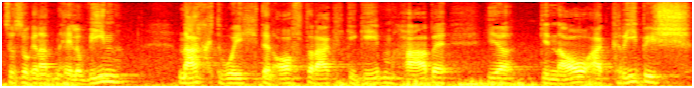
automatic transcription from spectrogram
zur sogenannten Halloween-Nacht, wo ich den Auftrag gegeben habe, hier genau akribisch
